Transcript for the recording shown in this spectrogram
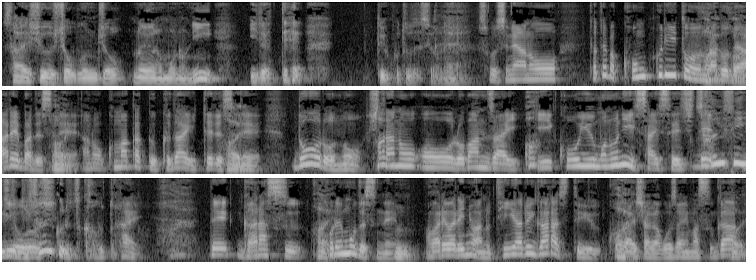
最終処分場のようなものに入れて、っということですよね。そうですね。あの、例えばコンクリートなどであればですね、はいはい、あの、細かく砕いてですね、はい、道路の下の路盤材、こういうものに再生して、再生してリサイクル使うと。はい。で、ガラス、はい、これもですね、われわれにはあの TR ガラスという子会社がございますが、はい、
